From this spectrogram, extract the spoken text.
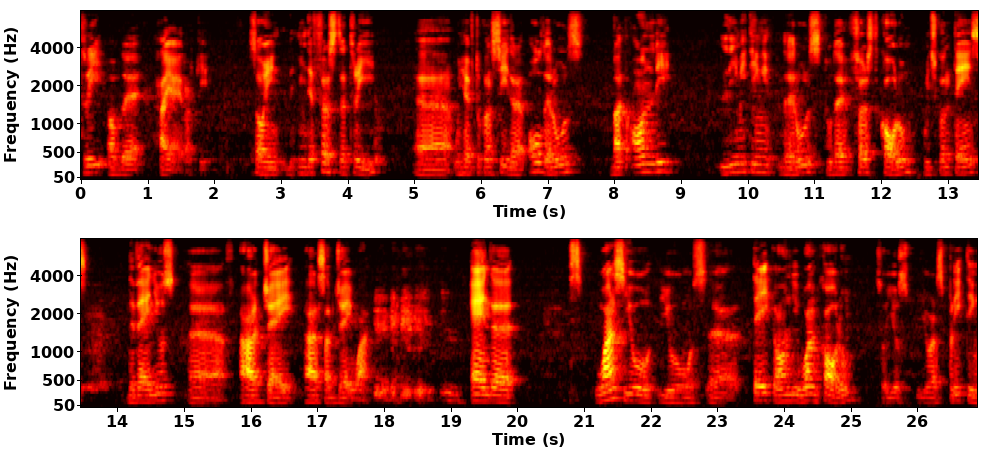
tree of the hierarchy so in in the first tree we have to consider all the rules but only limiting the rules to the first column which contains the values uh, rj r sub j1 and uh, once you you uh, take only one column so you you are splitting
